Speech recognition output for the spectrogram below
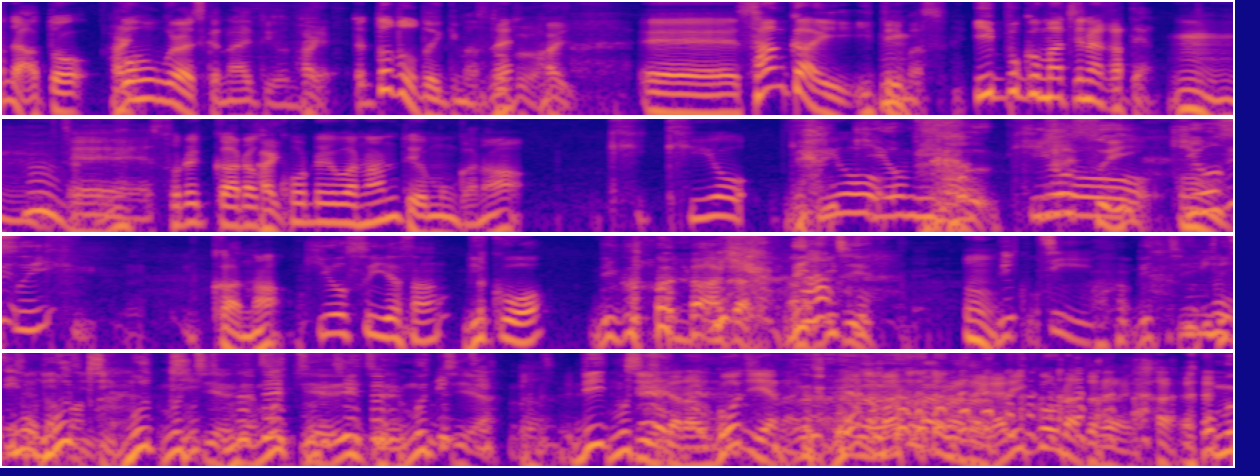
ほんであと5分ぐらいしかないというんで、はい。とっとといきますね。はい。えー、3回行っています、一服街中店、うんうんえーそれからはい。これは何て読むんかな？き清清 清水清水？清水？かな？清水屋さん？陸王？陸あじゃあリッチ。リッチ。ーリッチリッチーのムッチムッチムッチやリッチやムッチやリッチーから5時やないか。も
